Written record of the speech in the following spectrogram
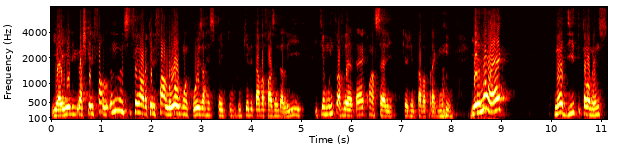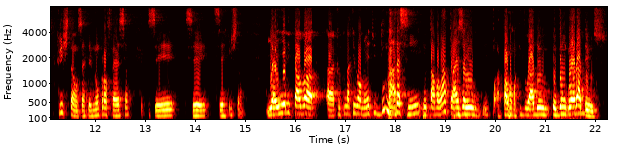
E aí ele, eu acho que ele falou, eu não lembro se foi na hora que ele falou alguma coisa a respeito do que ele estava fazendo ali, e tinha muito a ver até com a série que a gente estava pregando. E ele não é não é dito, pelo menos, cristão, certo? Ele não professa ser, ser, ser cristão. E aí ele estava ah, cantando naquele momento, e do nada assim, eu estava lá atrás, aí eu, a palma aqui do lado, eu, eu dei um glória a Deus.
